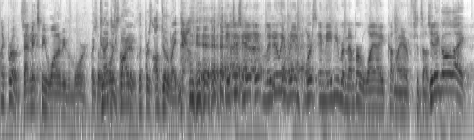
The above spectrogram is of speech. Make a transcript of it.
Like, bro, that makes me want him even more. Like, So- can I or just borrow your clippers? I'll do it right now. it just made it literally reinforced. It made me remember why I cut my hair since I was. You didn't go like,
